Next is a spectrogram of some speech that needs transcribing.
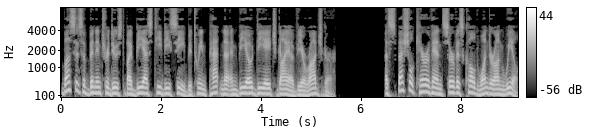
Buses have been introduced by BSTDC between Patna and BODH Gaya via Rajgir. A special caravan service called Wonder on Wheel,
